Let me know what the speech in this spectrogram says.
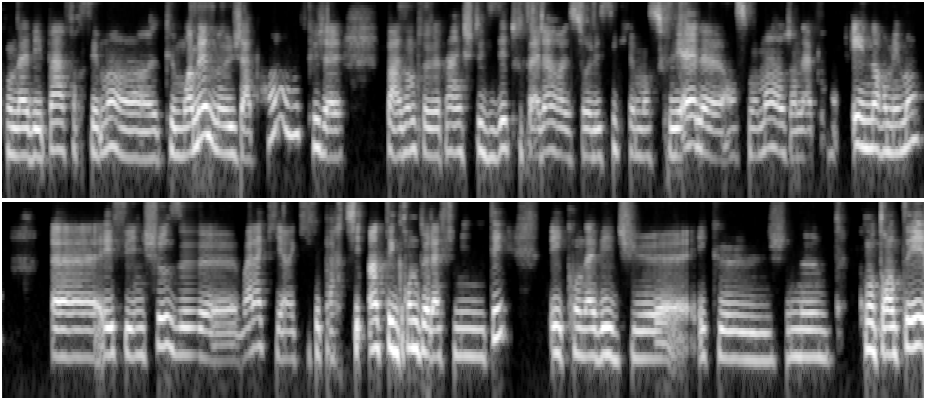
qu'on n'avait pas forcément, euh, que moi-même euh, j'apprends. Hein, que par exemple, rien que je te disais tout à l'heure euh, sur le cycle menstruel, en ce moment, j'en apprends énormément. Euh, et c'est une chose euh, voilà qui, qui fait partie intégrante de la féminité et qu'on avait dû euh, et que je me contentais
